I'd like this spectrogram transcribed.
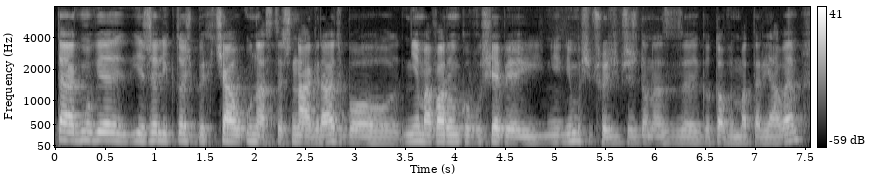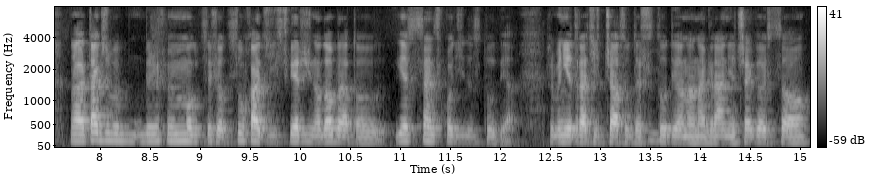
tak jak mówię, jeżeli ktoś by chciał u nas też nagrać, bo nie ma warunków u siebie i nie, nie musi przychodzić przecież do nas z gotowym materiałem, no ale tak, żeby, żebyśmy mogli coś odsłuchać i stwierdzić, no dobra, to jest sens wchodzić do studia, żeby nie tracić czasu też w studio na nagranie czegoś, co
